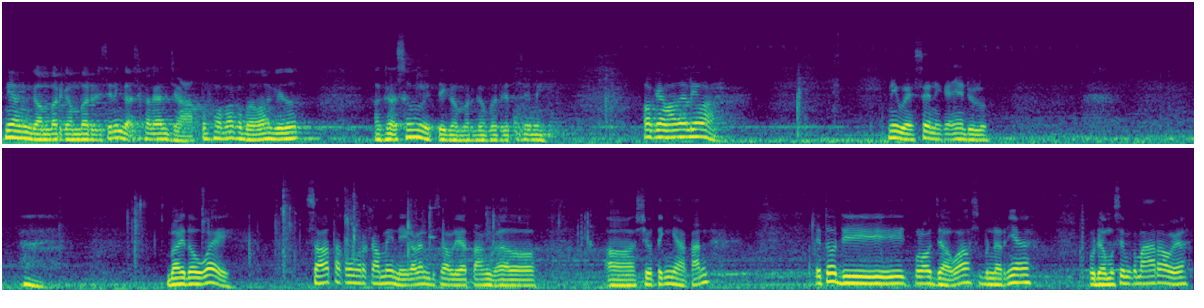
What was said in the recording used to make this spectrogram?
Ini yang gambar-gambar di sini nggak sekalian jatuh apa ke bawah gitu. Agak sulit di gambar-gambar di sini. Oke, lantai 5. Ini WC nih kayaknya dulu. By the way, saat aku ngerekam ini kalian bisa lihat tanggal uh, syutingnya kan. Itu di Pulau Jawa sebenarnya udah musim kemarau ya.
